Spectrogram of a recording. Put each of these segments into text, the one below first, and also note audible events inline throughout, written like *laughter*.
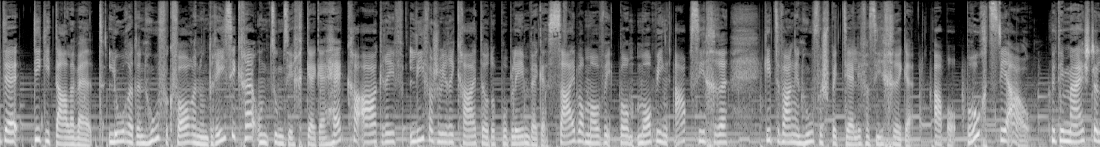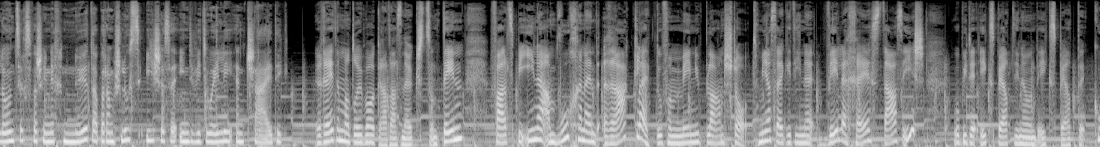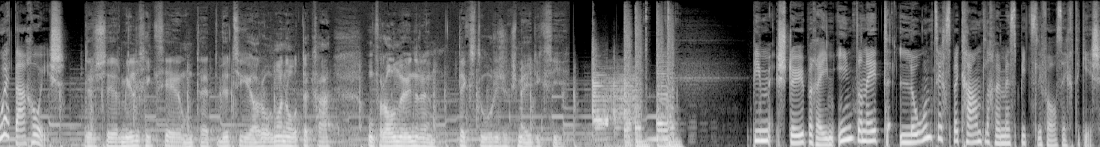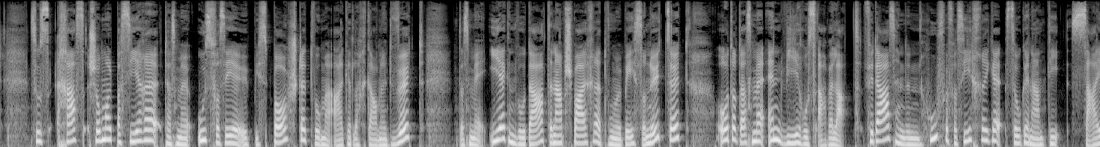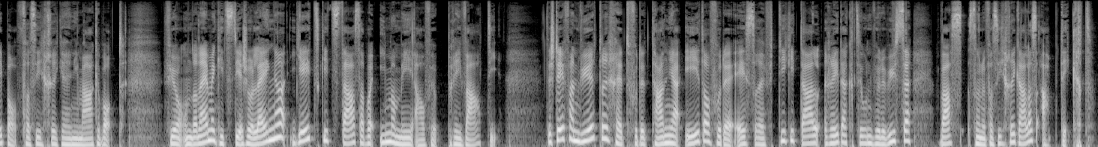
in der digitalen Welt lauern ein Haufen Gefahren und Risiken und um sich gegen Hackerangriffe, Lieferschwierigkeiten oder Probleme wegen Cybermobbing absichern, gibt es einen Haufen spezielle Versicherungen. Aber braucht es die auch? Für die meisten lohnt es sich wahrscheinlich nicht, aber am Schluss ist es eine individuelle Entscheidung. Reden wir darüber gerade als nächstes. Und dann, falls bei Ihnen am Wochenende Raclette auf dem Menüplan steht, wir sagen Ihnen, welcher Käse das ist, der bei den Expertinnen und Experten gut angekommen ist. Der war sehr milchig und hat würzige Aromanoten und vor allem in einer Textur war er geschmeidig. Beim Stöbern im Internet lohnt es sich bekanntlich, wenn man ein bisschen vorsichtig ist. Sonst kann es schon mal passieren, dass man aus Versehen etwas postet, wo man eigentlich gar nicht will, dass man irgendwo Daten abspeichert, wo man besser nicht sollte, oder dass man ein Virus ablädt. Für das haben ein Haufen Versicherungen sogenannte Cyberversicherungen im Angebot. Für Unternehmen gibt es die schon länger, jetzt gibt es das aber immer mehr auch für Private. Der Stefan Wüttrich hat von der Tanja Eder von der SRF Digital Redaktion wissen, was so eine Versicherung alles abdeckt.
